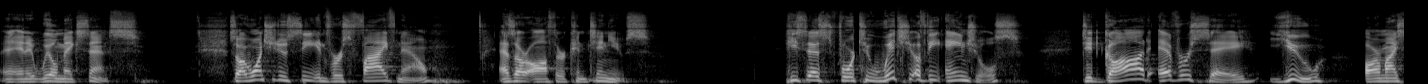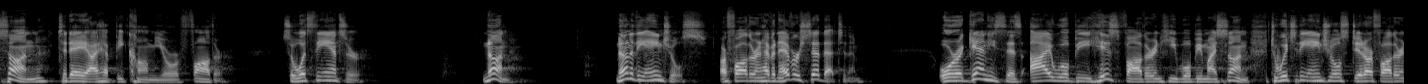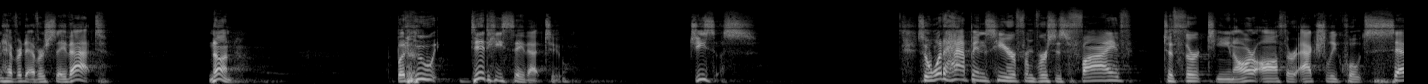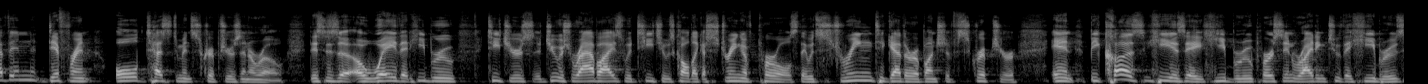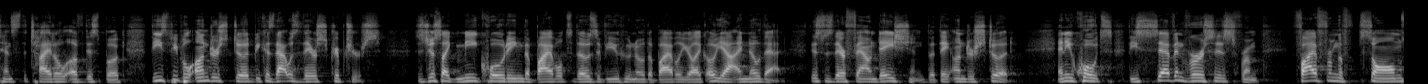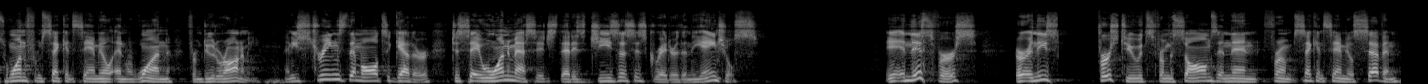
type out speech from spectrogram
and it will make sense. So I want you to see in verse 5 now, as our author continues. He says, For to which of the angels did God ever say, You are my son, today I have become your father? So what's the answer? None. None of the angels, our Father in heaven, ever said that to them. Or again, he says, I will be his father and he will be my son. To which of the angels did our Father in heaven ever say that? None. But who did he say that to? Jesus. So, what happens here from verses 5 to 13, our author actually quotes seven different Old Testament scriptures in a row. This is a, a, way that Hebrew teachers, Jewish rabbis would teach. It was called like a string of pearls. They would string together a bunch of scripture. And because he is a Hebrew person writing to the Hebrews, hence the title of this book, these people understood because that was their scriptures. It's just like me quoting the Bible to those of you who know the Bible. You're like, oh, yeah, I know that. This was their foundation that they understood. And he quotes these seven verses from five from the Psalms, one from 2 Samuel, and one from Deuteronomy. And he strings them all together to say one message that is Jesus is greater than the angels. In this verse, or in these first two, it's from the Psalms and then from 2 Samuel 7,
